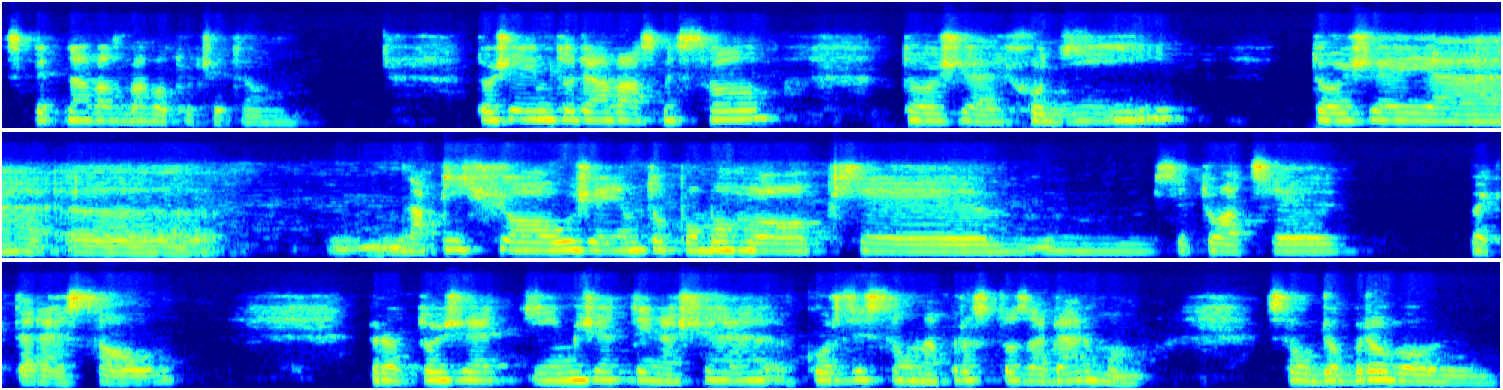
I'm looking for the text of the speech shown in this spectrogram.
Zpětná vazba od učitelů. To, že jim to dává smysl, to, že chodí, to, že je e, napíšou, že jim to pomohlo při situaci, ve které jsou, protože tím, že ty naše kurzy jsou naprosto zadarmo, jsou dobrovolní,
